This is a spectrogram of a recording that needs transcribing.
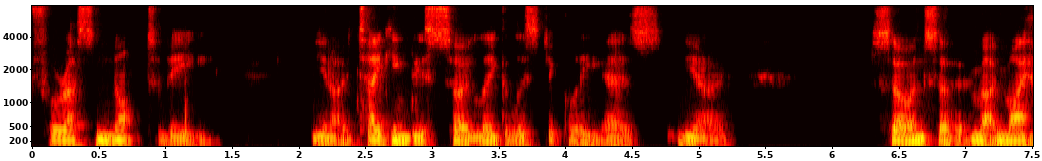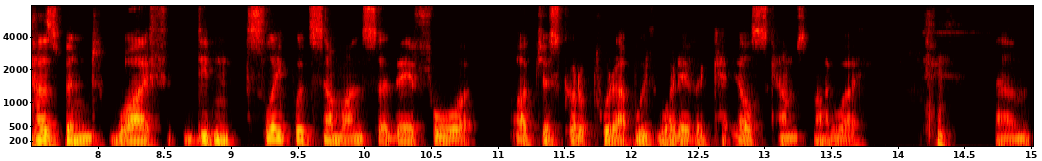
for us not to be, you know, taking this so legalistically as, you know, so and so. My, my husband, wife didn't sleep with someone, so therefore I've just got to put up with whatever else comes my way. Um,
